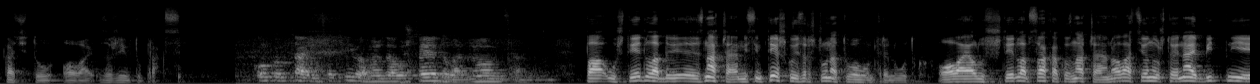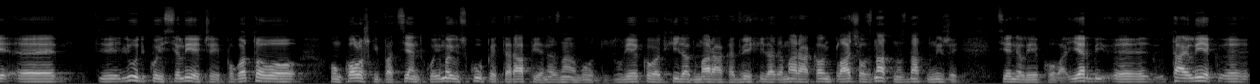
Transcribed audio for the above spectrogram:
kad će to ovaj, zaživiti u praksi. Koliko bi ta inicijativa možda uštedila novca? Pa uštedila bi e, značaja, mislim teško izračunati u ovom trenutku. Ovaj, ali uštedila bi svakako značaja novac i ono što je najbitnije, e, e, ljudi koji se liječe, pogotovo onkološki pacijent koji imaju skupe terapije, ne znam, od lijekova od 1000 maraka, 2000 maraka, on plaćali znatno, znatno niže cijene lijekova. Jer bi e, taj lijek e,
